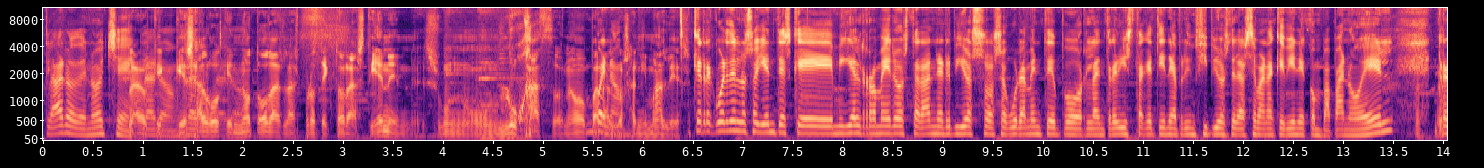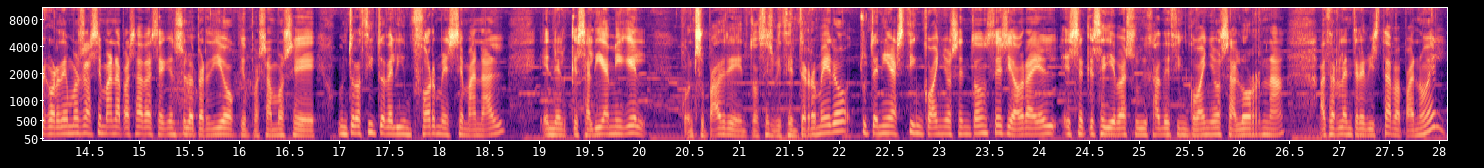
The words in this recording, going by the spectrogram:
claro, de noche. Claro, que, es algo que no todas las protectoras tienen, es un, lujazo, ¿no? Para los animales. Que recuerden los oyentes que Miguel Romero estará nervioso seguramente por la entrevista que tiene a principios de la semana que viene con Papá Noel. Recordemos la semana pasada, si alguien se lo perdió, que pasamos eh, un trocito del informe semanal en el que salía Miguel con su padre, entonces Vicente Romero. Tú tenías cinco años entonces y ahora él es el que se lleva a su hija de cinco años a Lorna a hacer la entrevista a Papá Noel.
